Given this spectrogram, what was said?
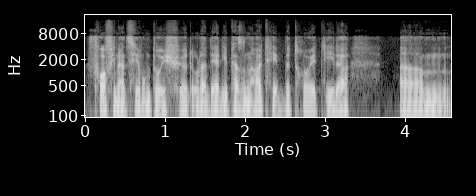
Vorfinanzierung durchführt oder der die Personalthemen betreut, jeder ähm,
